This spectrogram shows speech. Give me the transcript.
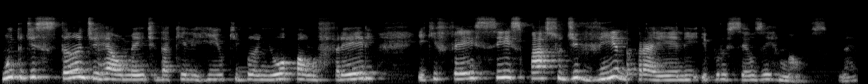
muito distante realmente daquele rio que banhou Paulo Freire e que fez-se espaço de vida para ele e para os seus irmãos, né?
